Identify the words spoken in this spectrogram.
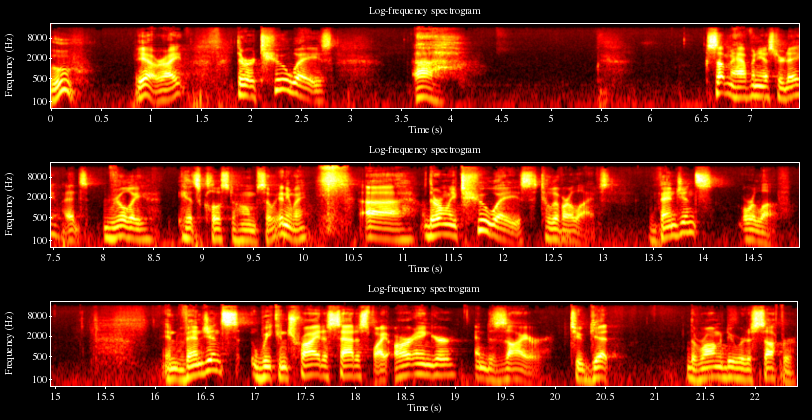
Ooh. Yeah, right? There are two ways. Ah. Something happened yesterday. It's really hits close to home. So, anyway, uh, there are only two ways to live our lives vengeance or love. In vengeance, we can try to satisfy our anger and desire to get the wrongdoer to suffer,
